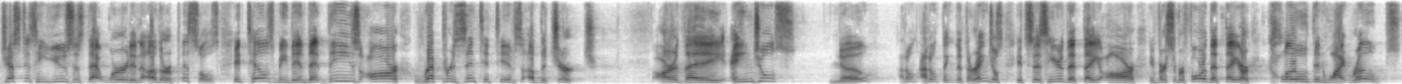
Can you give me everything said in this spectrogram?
just as he uses that word in other epistles, it tells me then that these are representatives of the church. Are they angels? No. I don't, I don't think that they're angels. It says here that they are, in verse number four, that they are clothed in white robes,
